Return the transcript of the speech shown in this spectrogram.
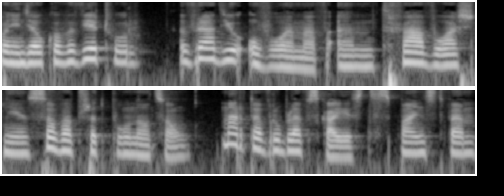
poniedziałkowy wieczór. W radiu UWMFM trwa właśnie Sowa przed północą. Marta Wrublewska jest z Państwem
